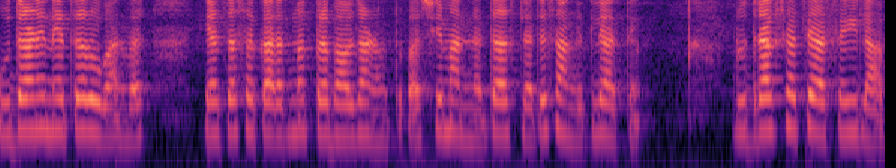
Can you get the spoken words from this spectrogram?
उदर आणि नेत्र रोगांवर याचा सकारात्मक प्रभाव जाणवतो अशी मान्यता असल्याचे सांगितले जाते. रुद्राक्षाचे असेही लाभ.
